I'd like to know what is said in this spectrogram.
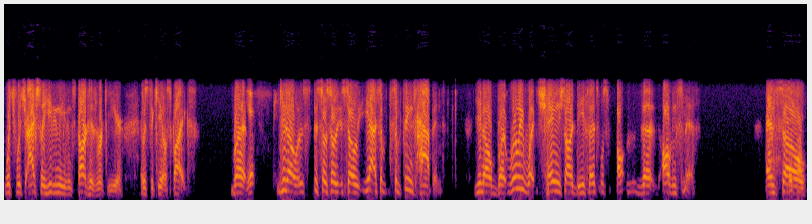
which which actually he didn't even start his rookie year. It was Takeo Spikes, but Yep. you know, so so so yeah, some some things happened, you know, but really what changed our defense was Aldon Smith, and so,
